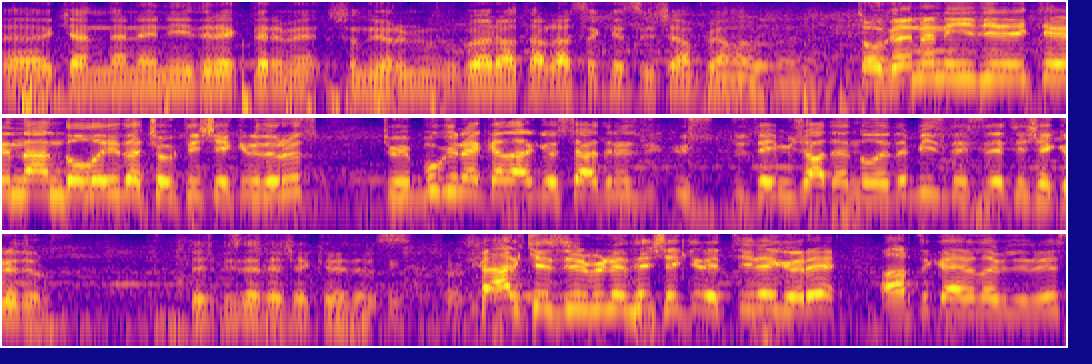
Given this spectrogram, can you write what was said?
E, kendilerine en iyi dileklerimi sunuyorum. Böyle atarlarsa kesin şampiyon olurlar. yani. Togay'ın iyi dileklerinden dolayı da çok teşekkür ediyoruz. Çünkü bugüne kadar gösterdiğiniz üst düzey mücadeleden dolayı da biz de size teşekkür ediyoruz. Biz de teşekkür ederiz. Çok Herkes birbirine teşekkür ettiğine göre artık ayrılabiliriz.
